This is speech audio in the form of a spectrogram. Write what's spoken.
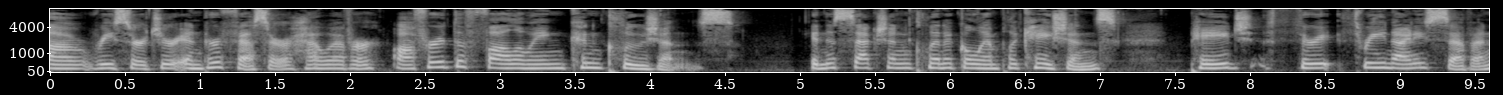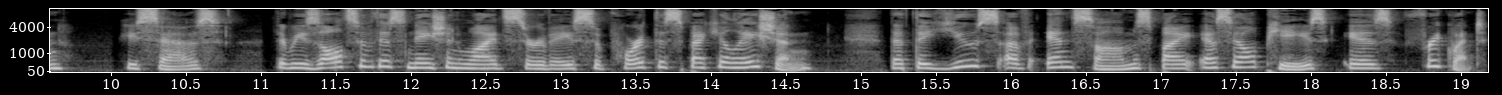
a researcher and professor, however, offered the following conclusions. In the section Clinical Implications, page 397, he says, the results of this nationwide survey support the speculation that the use of NSOMs by SLPs is frequent.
